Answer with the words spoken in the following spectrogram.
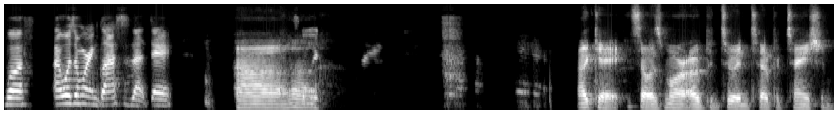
well i wasn't wearing glasses that day. Uh, so it, okay so it's more open to interpretation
